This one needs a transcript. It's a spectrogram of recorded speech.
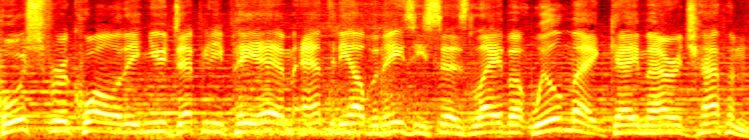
Push for equality. New Deputy PM Anthony Albanese says Labor will make gay marriage happen.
